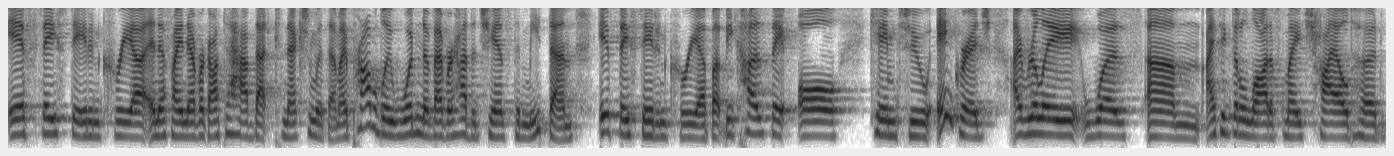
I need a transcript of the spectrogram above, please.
if they stayed in Korea and if I never got to have that connection with them. I probably wouldn't have ever had the chance to meet them if they stayed in Korea. But because they all came to Anchorage, I really was, um, I think that a lot of my childhood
